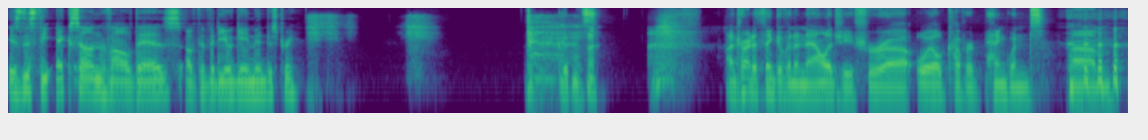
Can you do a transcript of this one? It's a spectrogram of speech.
is this the Exxon Valdez of the video game industry? Goodness. I'm trying to think of an analogy for uh, oil covered penguins. Um,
